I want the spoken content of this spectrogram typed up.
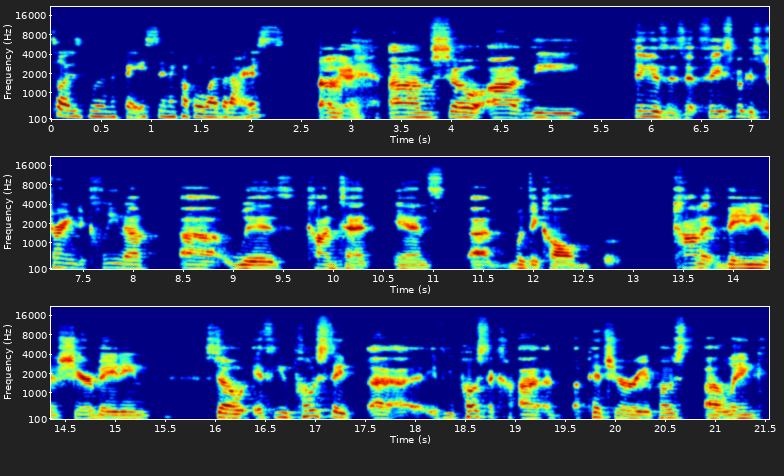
till I was blue in the face in a couple of webinars. Okay. Um, so uh, the thing is, is that Facebook is trying to clean up uh, with content and uh, what they call comment baiting or share baiting. So if you post a uh, if you post a, a, a picture or you post a link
